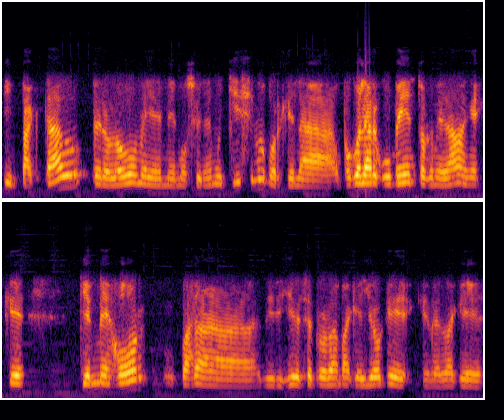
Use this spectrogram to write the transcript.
impactado, pero luego me, emocioné muchísimo porque la, un poco el argumento que me daban es que quién mejor para dirigir ese programa que yo, que, que verdad que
